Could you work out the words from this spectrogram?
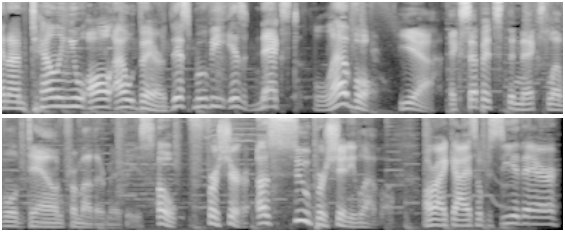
and I'm telling you all out there, this movie is next level. Yeah, except it's the next level down from other movies. Oh, for sure. A super shitty level. All right, guys. Hope to see you there.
